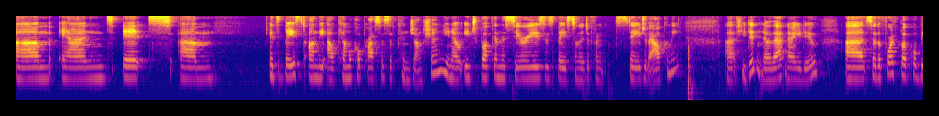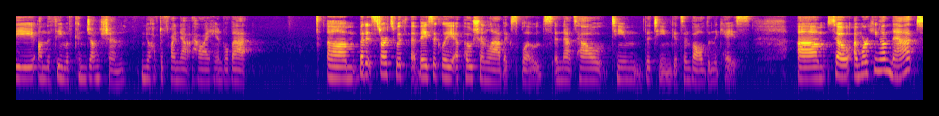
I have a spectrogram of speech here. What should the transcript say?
Um, and it um, it's based on the alchemical process of conjunction. You know, each book in the series is based on a different stage of alchemy. Uh, if you didn't know that, now you do. Uh, so the fourth book will be on the theme of conjunction, and you'll have to find out how I handle that. Um, but it starts with uh, basically a potion lab explodes, and that's how team the team gets involved in the case. Um, so I'm working on that.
